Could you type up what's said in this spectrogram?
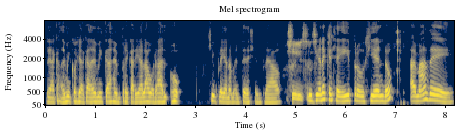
de académicos y académicas en precariedad laboral o simple y llanamente desempleados. Sí, sí, Tú tienes que seguir produciendo, además de,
